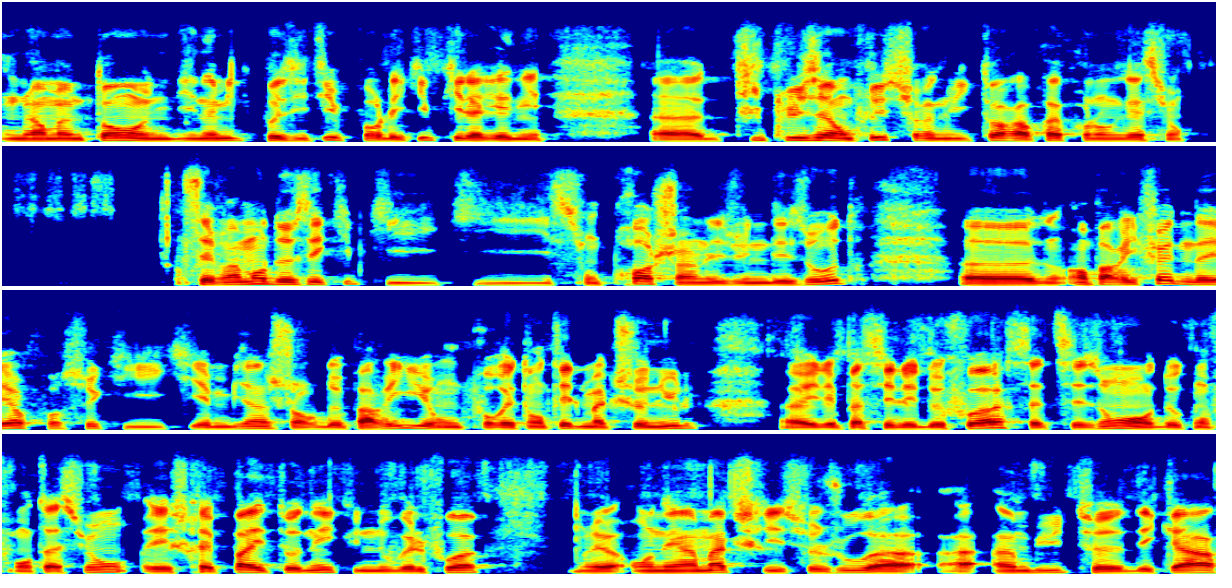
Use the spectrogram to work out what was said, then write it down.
mais en même temps une dynamique positive pour l'équipe qui l'a gagné. qui plus est en plus sur une victoire après prolongation c'est vraiment deux équipes qui, sont proches hein, les unes des autres. Euh, en Paris Fun, d'ailleurs, pour ceux qui, aiment bien ce genre de pari, on pourrait tenter le match nul. Euh, il est passé les deux fois cette saison en deux confrontations, et je serais pas étonné qu'une nouvelle fois euh, on ait un match qui se joue à un but d'écart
